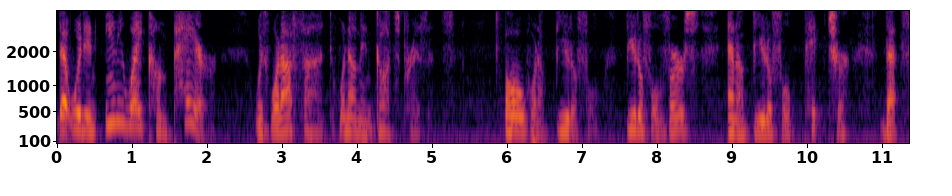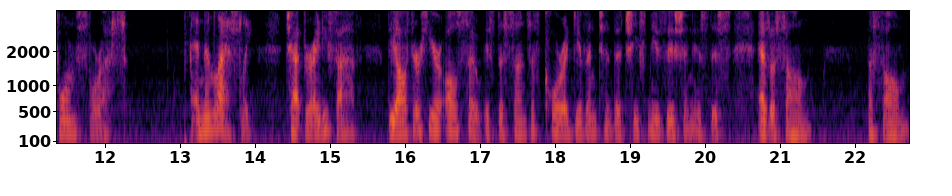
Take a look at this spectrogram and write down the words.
that would in any way compare with what I find when I'm in God's presence. Oh, what a beautiful, beautiful verse and a beautiful picture that forms for us. And then lastly, chapter 85, The author here also is the sons of Korah given to the chief musician is this as a song, a psalm.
